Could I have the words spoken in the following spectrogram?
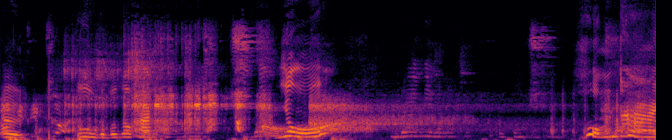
เออตู้กับก็พันโยผมตาย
